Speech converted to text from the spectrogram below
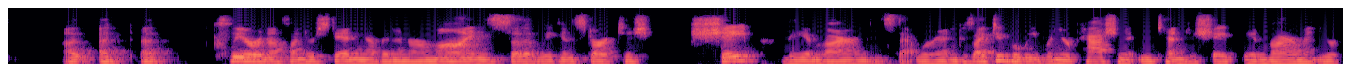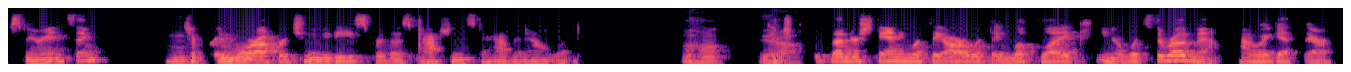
a, a, a clear enough understanding of it in our minds so that we can start to shape the environments that we're in. Because I do believe when you're passionate, you tend to shape the environment you're experiencing mm. to bring more opportunities for those passions to have an outlet. Uh-huh. Yeah. understanding what they are, what they look like, you know, what's the roadmap? How do I get there?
